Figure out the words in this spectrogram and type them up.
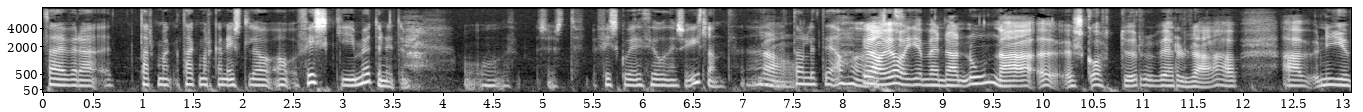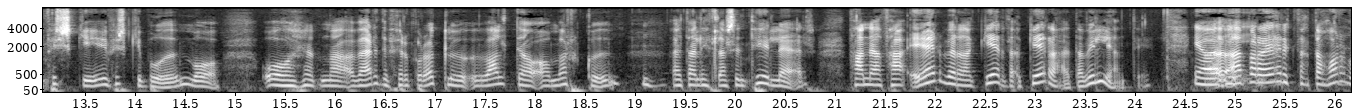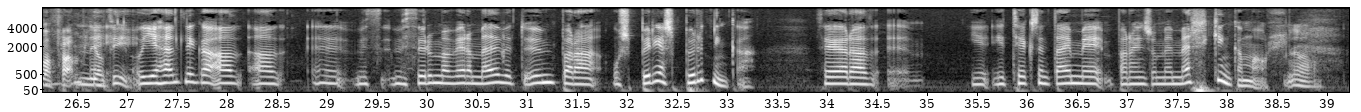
það er verið að takmarka neyslu á, á fiski í mötunnitum og, og fiskveið þjóð eins og Ísland. Það er dálítið áhuga Já, já, ég menna núna uh, skortur verulega af, af nýjum fiski fiskibúðum og, og hérna, verði fyrir bara öllu valdi á, á mörguðum mm -hmm. þetta litla sem til er. Þannig að það er verið að gera, gera þetta viljandi. Já, það ég, bara er ekkert að horfa fram nei, hjá því. og ég held líka að, að e, við, við þurfum að vera meðvitt um bara og spyrja spurninga. Þegar að e, ég, ég tek sem dæmi bara eins og með merkingamál.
